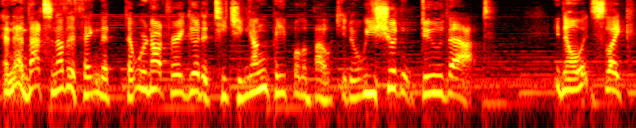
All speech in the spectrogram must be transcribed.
And, and that's another thing that, that we're not very good at teaching young people about. You know, we shouldn't do that. You know, it's like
